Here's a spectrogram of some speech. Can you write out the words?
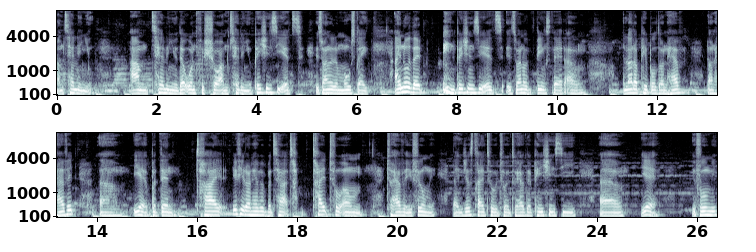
I'm telling you. I'm telling you that one for sure. I'm telling you. Patience it's it's one of the most like I know that patience is is one of the things that um a lot of people don't have don't have it. Um yeah but then try if you don't have it but try, try to um to have it you feel me? Like just try to to, to have the patience um yeah you feel me?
